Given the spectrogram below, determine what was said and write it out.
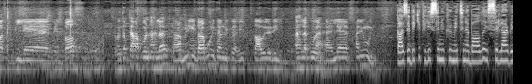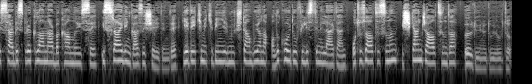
راسك في ال- في الباص طب انت بتعرف وين اهلك؟ ضربوني ضربوني كانوا يقطعوا لي الرجل اهلك وين؟ اهلي في خليوني Gazze'deki Filistin hükümetine bağlı esirler ve serbest bırakılanlar bakanlığı ise İsrail'in Gazze şeridinde 7 Ekim 2023'ten bu yana alıkoyduğu Filistinlilerden 36'sının işkence altında öldüğünü duyurdu.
